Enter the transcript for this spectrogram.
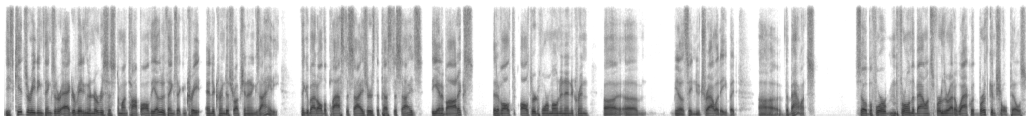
These kids are eating things that are aggravating their nervous system on top of all the other things that can create endocrine disruption and anxiety. Think about all the plasticizers, the pesticides, the antibiotics that have alt- altered hormone and endocrine, uh, um, you know, say neutrality, but uh, the balance. So before throwing the balance further out of whack with birth control pills,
